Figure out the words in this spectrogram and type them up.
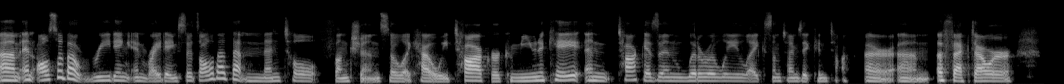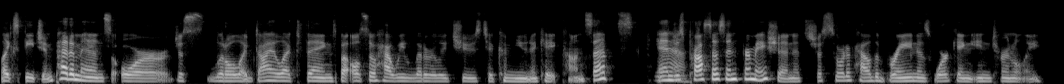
um, and also about reading and writing. So it's all about that mental function. So like how we talk or communicate, and talk as in literally like sometimes it can talk or um, affect our like speech impediments or just little like dialect things, but also how we literally choose to communicate concepts yeah. and just process information. It's just sort of how the brain is working internally.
